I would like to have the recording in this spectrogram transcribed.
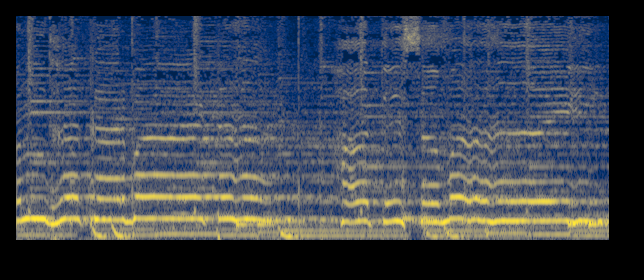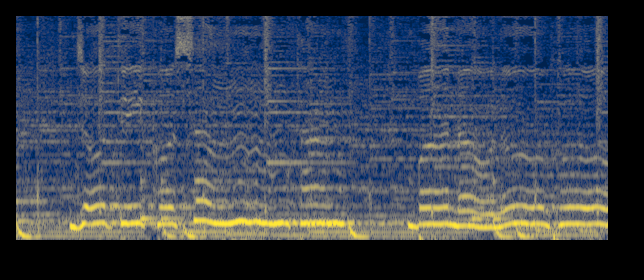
अन्धकारबाट हात समाई ज्योतिको सन्तान बनाउनु भयो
